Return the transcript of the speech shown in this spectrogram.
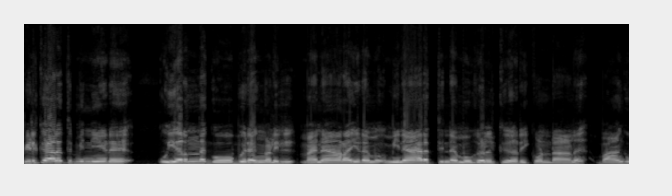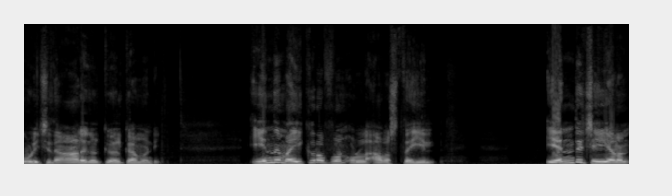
പിൽക്കാലത്ത് പിന്നീട് ഉയർന്ന ഗോപുരങ്ങളിൽ മനാറയുടെ മിനാരത്തിന്റെ മുകളിൽ കയറിക്കൊണ്ടാണ് ബാങ്ക് വിളിച്ചത് ആളുകൾ കേൾക്കാൻ വേണ്ടി. ഇന്ന് മൈക്രോഫോൺ ഉള്ള അവസ്ഥയിൽ എന്ത് ചെയ്യണം?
